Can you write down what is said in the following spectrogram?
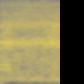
That's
